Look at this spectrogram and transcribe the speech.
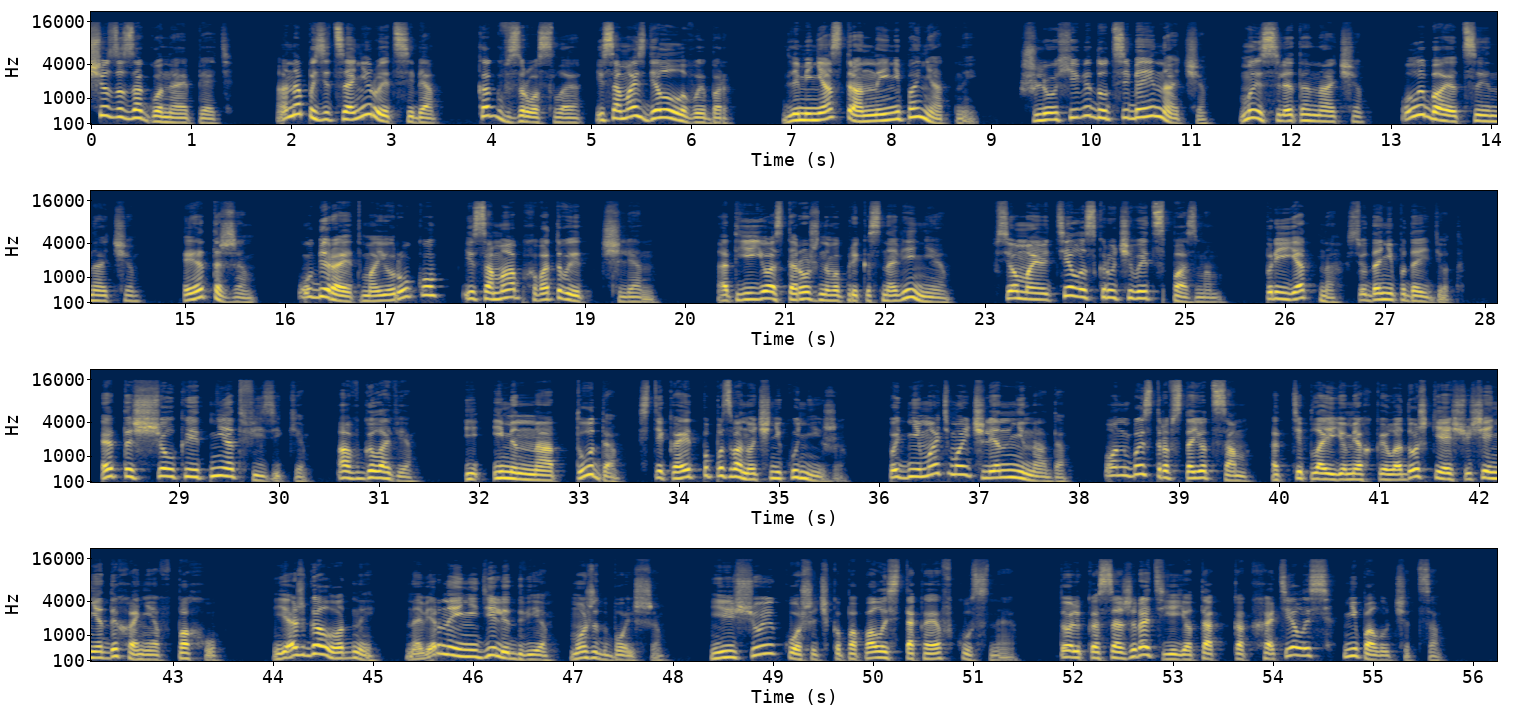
Что за загоны опять? Она позиционирует себя как взрослая и сама сделала выбор. Для меня странный и непонятный. Шлюхи ведут себя иначе, мыслят иначе, улыбаются иначе. Это же убирает мою руку и сама обхватывает член. От ее осторожного прикосновения все мое тело скручивает спазмом. Приятно сюда не подойдет. Это щелкает не от физики, а в голове. И именно оттуда стекает по позвоночнику ниже. Поднимать мой член не надо. Он быстро встает сам, от тепла ее мягкой ладошки и ощущения дыхания в паху. Я ж голодный. Наверное, недели две, может больше. Еще и кошечка попалась такая вкусная. Только сожрать ее так, как хотелось, не получится.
